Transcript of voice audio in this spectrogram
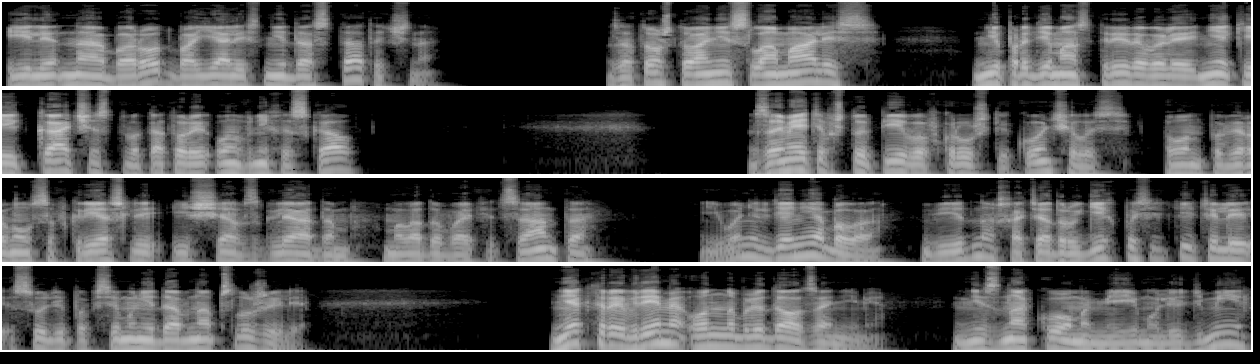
или, наоборот, боялись недостаточно, за то, что они сломались, не продемонстрировали некие качества, которые он в них искал. Заметив, что пиво в кружке кончилось, он повернулся в кресле, ища взглядом молодого официанта. Его нигде не было, видно, хотя других посетителей, судя по всему, недавно обслужили. Некоторое время он наблюдал за ними, незнакомыми ему людьми,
